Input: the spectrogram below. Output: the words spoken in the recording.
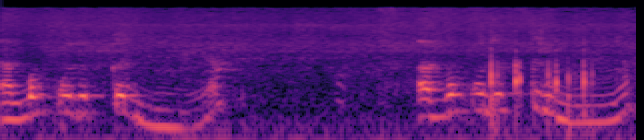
안 먹고도 끊냐? 안 아, 먹고도 끊냐?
